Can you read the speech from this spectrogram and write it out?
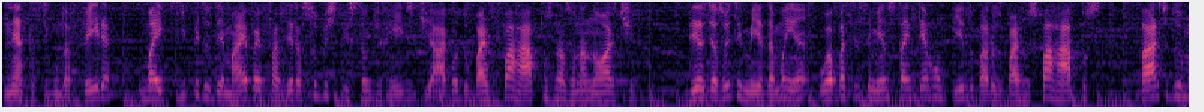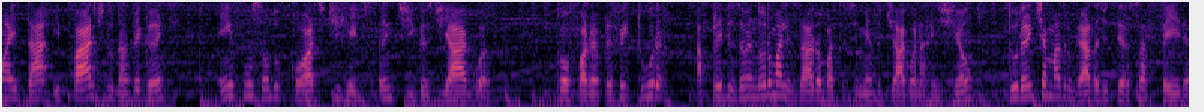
Nesta segunda-feira, uma equipe do DEMAI vai fazer a substituição de redes de água do bairro Farrapos, na Zona Norte. Desde as 8h30 da manhã, o abastecimento está interrompido para os bairros Farrapos, parte do Maitá e parte do Navegantes, em função do corte de redes antigas de água. Conforme a Prefeitura, a previsão é normalizar o abastecimento de água na região durante a madrugada de terça-feira.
